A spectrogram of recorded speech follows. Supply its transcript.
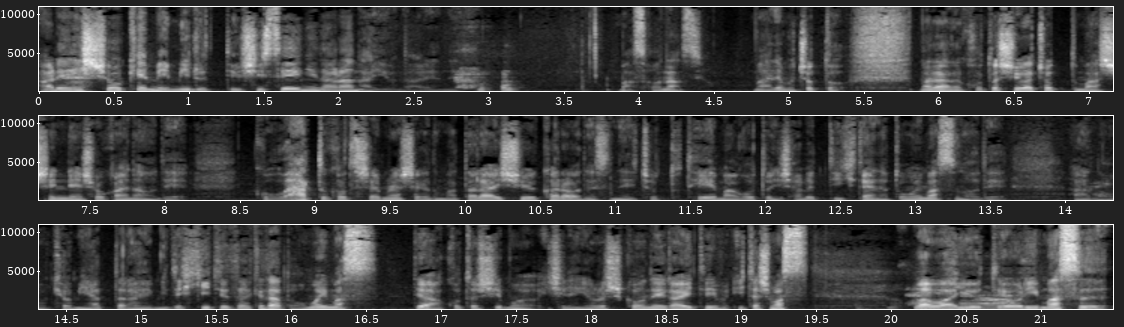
あれ一生懸命見るっていう姿勢にならないよね、あれね。まあそうなんですよ。まあでもちょっと、まあだから今年はちょっとまあ新年紹介なので、こうわーっとこと喋りましたけど、また来週からはですね、ちょっとテーマごとに喋っていきたいなと思いますので、あの、興味あったらぜひ聞いていただけたらと思います。では今年も一年よろしくお願いいたします。わわ言うております。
